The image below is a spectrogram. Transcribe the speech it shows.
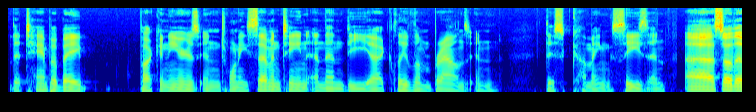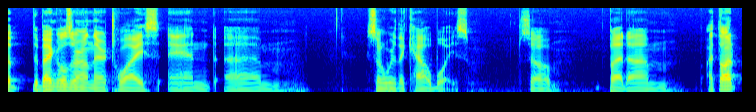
the Tampa Bay Buccaneers in 2017, and then the uh, Cleveland Browns in this coming season. Uh, so the the Bengals are on there twice, and um, so were the Cowboys. So, but um, I thought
